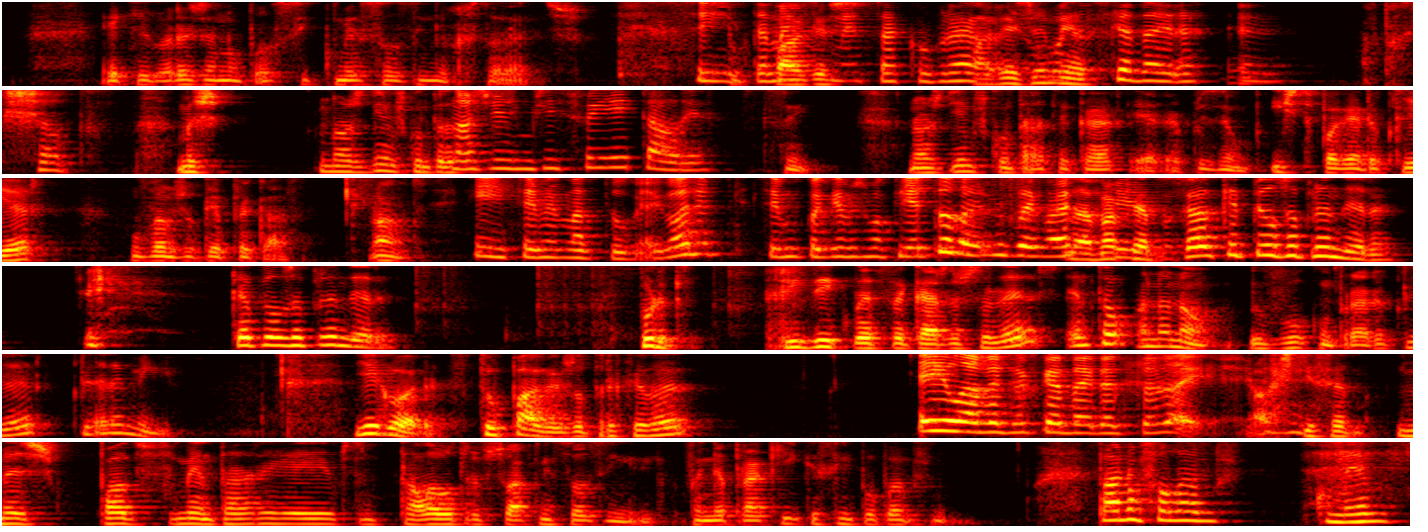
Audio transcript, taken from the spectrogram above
é que agora já não posso ir comer sozinho a restaurantes. Sim, Porque também se pagas- começa a cobrar pagas a outra mesa. cadeira. É. Ah, pá, que chato. Mas nós devíamos contratar. Nós vimos isso foi em Itália. Sim. Nós devíamos contra-atacar. Era, por exemplo, isto pagar a colher, levamos o quê para casa. Pronto. É isso, é mesmo a tuga. Agora, sempre que pagamos uma colher, toda gente tem mais Leva a colher para casa que é para eles aprenderem. que é para eles aprenderem. Porque ridículo é sacar dos talheres, então, ah, não, não, eu vou comprar a colher, a colher é minha. E agora, se tu pagas outra cadeira, Aí levas a cadeira também. eu acho que isso é. Mas pode fomentar, é, por exemplo, está lá outra pessoa a comer sozinha. Digo, venha para aqui que assim poupamos. Pá, não falamos, comemos.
